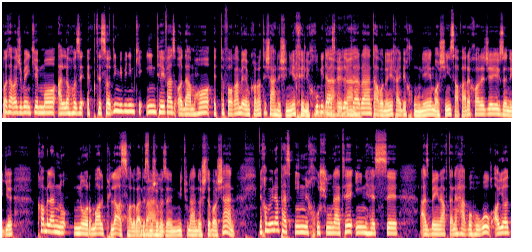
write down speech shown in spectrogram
با توجه به اینکه ما لحاظ اقتصادی می‌بینیم که این طیف از آدم ها اتفاقا به امکانات شهرنشینی خیلی خوبی دست پیدا. کردن توانایی خرید خونه ماشین سفر خارجه یک زندگی کاملا نرمال پلاس حالا بعد اسمشو بله. بذاریم می‌تونن داشته باشن می‌خوام ببینم پس این خشونت این حس از بین رفتن حق و حقوق آیا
